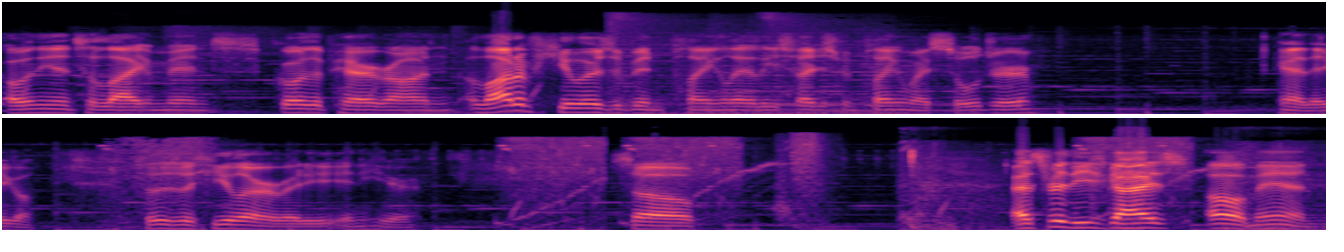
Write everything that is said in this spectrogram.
Go in the Enlightenment. Go to the Paragon. A lot of healers have been playing lately, so I've just been playing my Soldier. Yeah, there you go. So there's a healer already in here. So, as for these guys, oh man,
